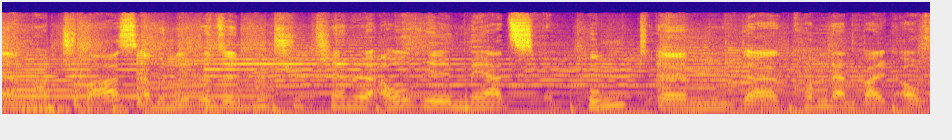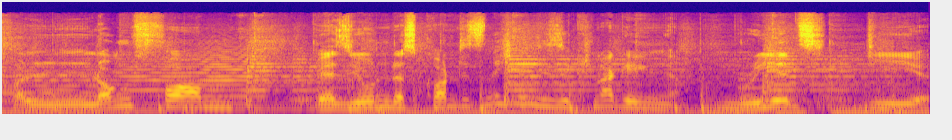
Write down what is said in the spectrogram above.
ähm, habt Spaß, abonniert unseren YouTube-Channel Aurelmerz. Ähm, da kommen dann bald auch Longform-Versionen des Contents, nicht nur diese knackigen Reels, die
